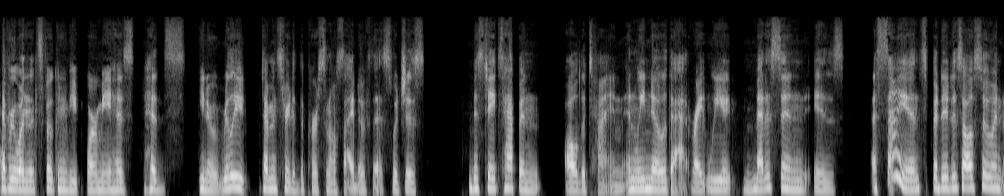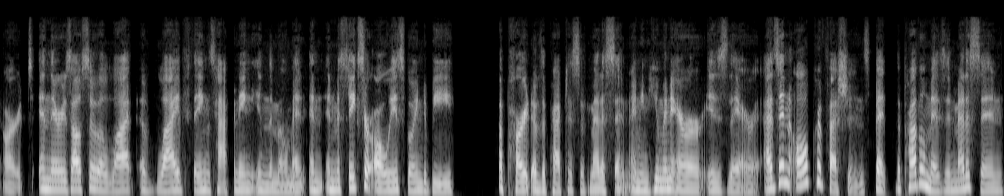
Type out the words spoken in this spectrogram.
Everyone that's spoken before me has has, you know, really demonstrated the personal side of this, which is mistakes happen all the time and we know that, right? We medicine is a science, but it is also an art. And there is also a lot of live things happening in the moment. And, and mistakes are always going to be a part of the practice of medicine. I mean, human error is there, as in all professions. But the problem is in medicine,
